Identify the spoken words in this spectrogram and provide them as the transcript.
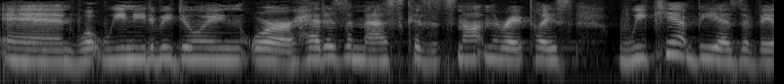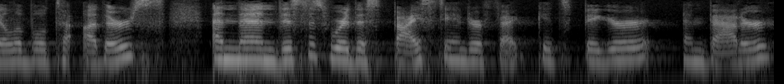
and what we need to be doing, or our head is a mess because it's not in the right place, we can't be as available to others. And then this is where this bystander effect gets bigger and badder,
